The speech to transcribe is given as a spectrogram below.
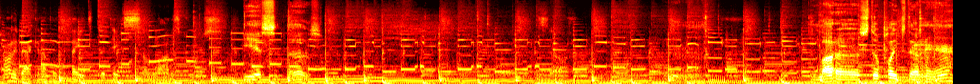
Probably backing up with plates, but it takes a lot of screws. Yes, it does. Lot of steel plates down here.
